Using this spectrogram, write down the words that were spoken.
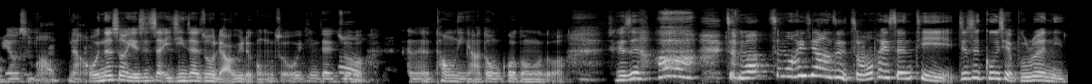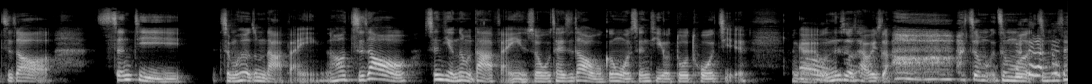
没有什么。嗯嗯、那我那时候也是在已经在做疗愈的工作，我已经在做可能通灵啊、动物沟通的多。可是啊，怎么怎么会这样子？怎么会身体？就是姑且不论，你知道身体。怎么会有这么大的反应？然后直到身体有那么大的反应的时候，我才知道我跟我身体有多脱节。我那时候才会知道，啊，怎么 怎么怎么才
